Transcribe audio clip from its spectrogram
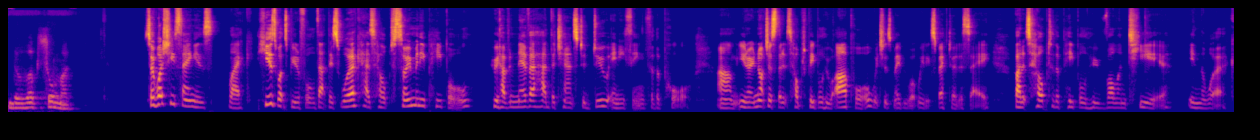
in the work so much. So, what she's saying is like, here's what's beautiful that this work has helped so many people who have never had the chance to do anything for the poor. Um, you know, not just that it's helped people who are poor, which is maybe what we'd expect her to say, but it's helped the people who volunteer in the work.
